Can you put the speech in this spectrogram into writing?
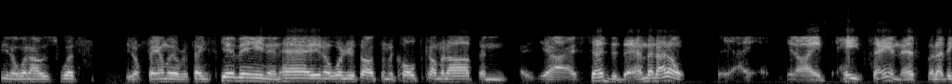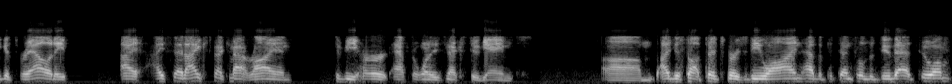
you know, when I was with, you know, family over Thanksgiving and, hey, you know, what are your thoughts on the Colts coming up? And, yeah, I said to them, and I don't, I, you know, I hate saying this, but I think it's reality. I, I said I expect Matt Ryan to be hurt after one of these next two games. Um, I just thought Pittsburgh's D line had the potential to do that to him,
